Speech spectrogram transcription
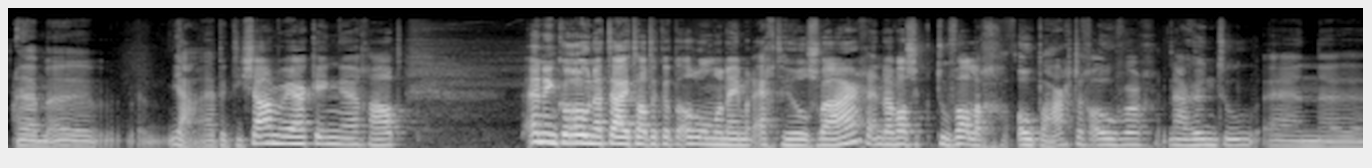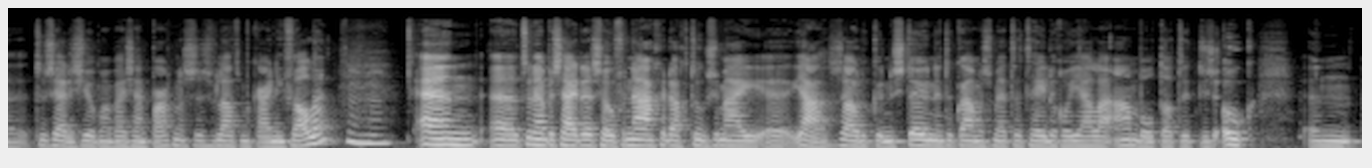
ehm, eh, ja, heb ik die samenwerking eh, gehad. En in coronatijd had ik het als ondernemer echt heel zwaar. En daar was ik toevallig openhartig over naar hun toe. En eh, toen zeiden ze, joh, maar wij zijn partners, dus we laten elkaar niet vallen. Mhm. En toen hebben zij er eens over nagedacht hoe ze mij ja, zouden kunnen steunen. En toen kwamen ze met het hele royale aanbod dat ik dus ook een,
